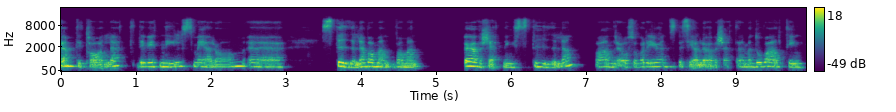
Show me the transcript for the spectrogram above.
50-talet, det vet Nils mer om. Eh, stilen, vad man, vad man, översättningsstilen och andra och så var det ju en speciell översättare men då var allting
